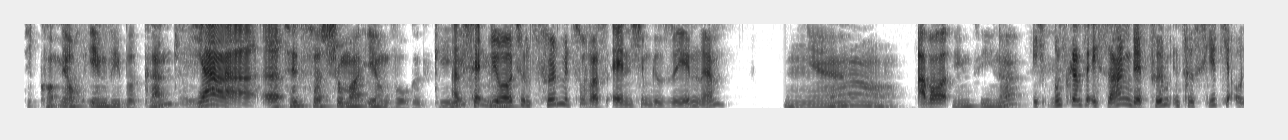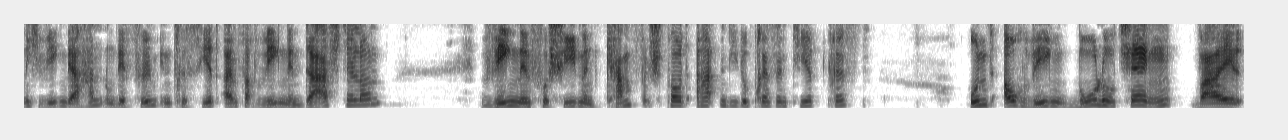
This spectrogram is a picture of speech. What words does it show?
Die kommt mir auch irgendwie bekannt vor. Ja. Äh, als hätte es das schon mal irgendwo gegeben. Als hätten wir heute einen Film mit sowas ähnlichem gesehen, ne? Ja. Aber irgendwie, ne? ich muss ganz ehrlich sagen, der Film interessiert ja auch nicht wegen der Handlung. Der Film interessiert einfach wegen den Darstellern, wegen den verschiedenen Kampfsportarten, die du präsentiert kriegst. Und auch wegen Bolo Cheng, weil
